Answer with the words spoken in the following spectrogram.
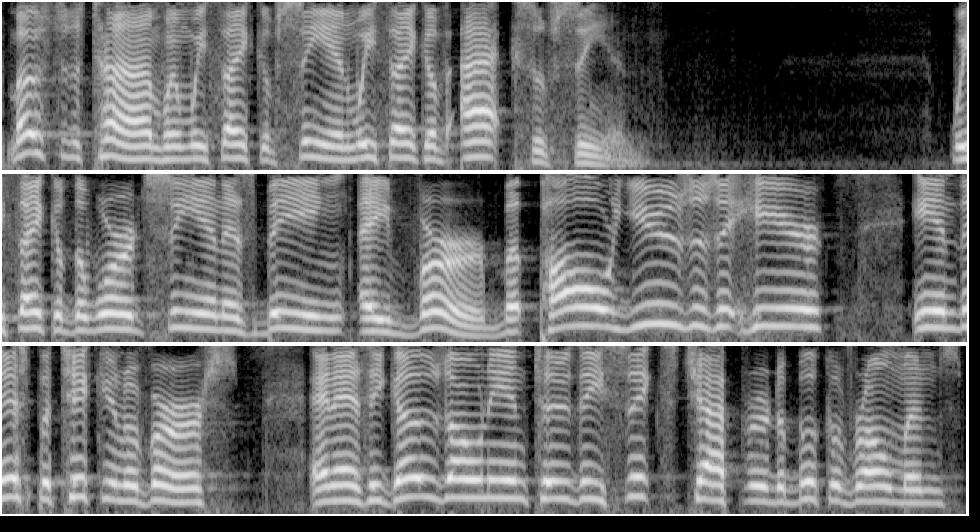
Most of the time, when we think of sin, we think of acts of sin. We think of the word sin as being a verb, but Paul uses it here in this particular verse and as he goes on into the sixth chapter of the book of Romans,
